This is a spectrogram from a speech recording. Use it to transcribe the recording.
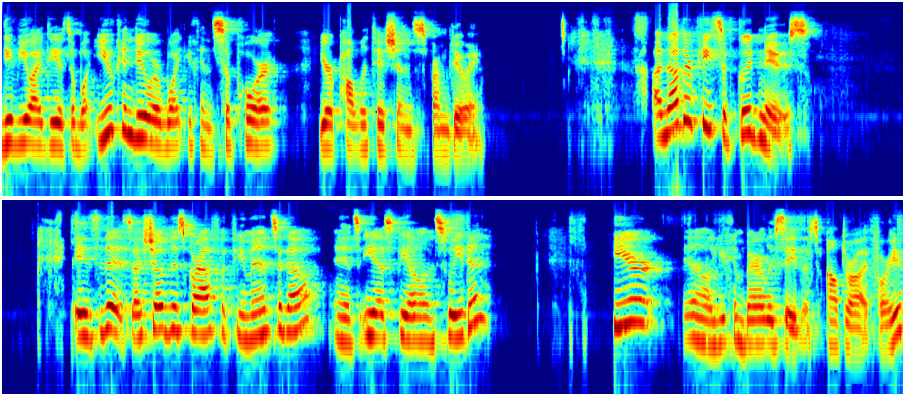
give you ideas of what you can do or what you can support your politicians from doing. Another piece of good news is this. I showed this graph a few minutes ago, and it's ESBL in Sweden. Here, oh, you can barely see this. I'll draw it for you.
